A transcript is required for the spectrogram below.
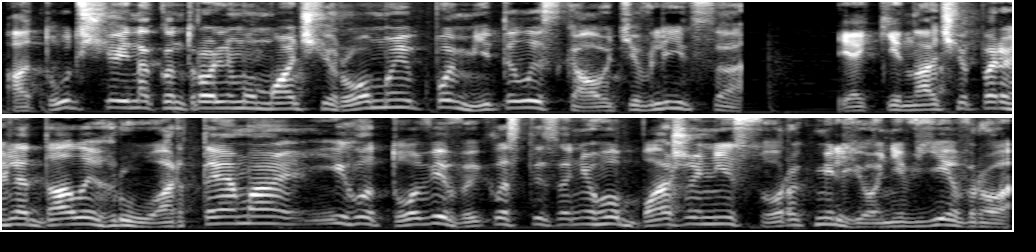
А тут ще й на контрольному матчі Роми помітили скаутів Ліца, які наче переглядали гру Артема і готові викласти за нього бажані 40 мільйонів євро.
